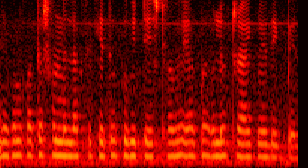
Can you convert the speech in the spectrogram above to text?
দেখুন কত সুন্দর লাগছে খেতেও, খুবই টেস্ট হবে। একবার হলেও ট্রাই করে দেখবেন।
